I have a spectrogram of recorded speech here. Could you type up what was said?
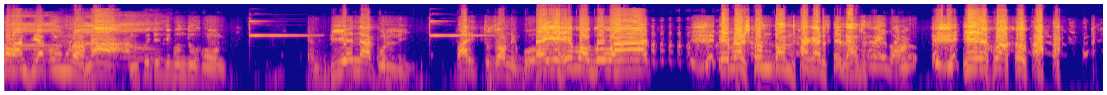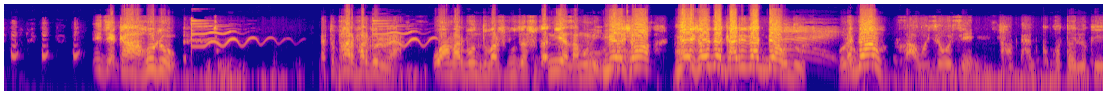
করা আমি বিয়ে করব না। না আমি কইতেছি বন্ধু হন। বিয়ে না করলি বাড়ির তো এই হে ভগবান এবার সন্তান থাকার সে না থাকাই ভালো। এ ভগবান। এই যে কাহা হনু। এত ফার ফার করো না। ও আমার বন্ধু মার পূজা সুজা নিয়ে যামুনি নিয়ে এসো নিয়ে এসো যে গাড়ি রাখ দাও বন্ধু। দাও তা হইছে হইছে। এখন এখন হইল কি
